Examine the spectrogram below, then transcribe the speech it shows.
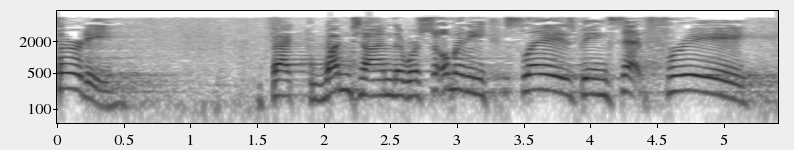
30. In fact, one time there were so many slaves being set free,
